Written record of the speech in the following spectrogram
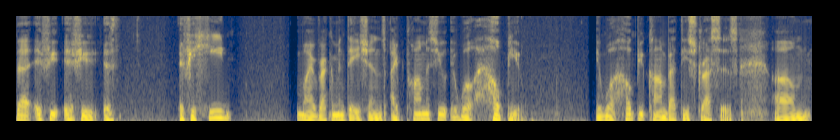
that if you if you if if you heed my recommendations, I promise you it will help you. It will help you combat these stresses. Um,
